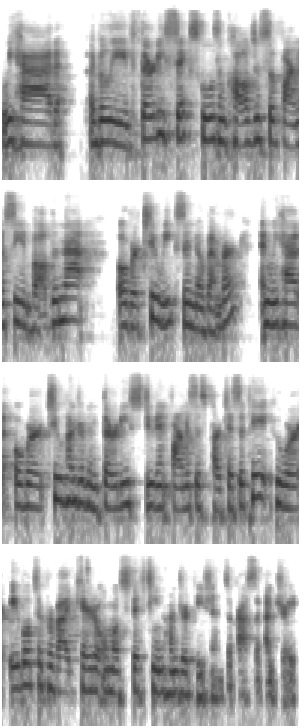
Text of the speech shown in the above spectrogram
We had, I believe, 36 schools and colleges of pharmacy involved in that over two weeks in November. And we had over 230 student pharmacists participate who were able to provide care to almost 1,500 patients across the country.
